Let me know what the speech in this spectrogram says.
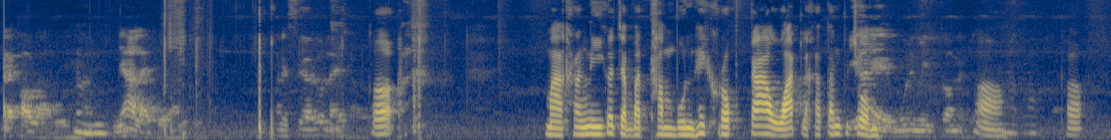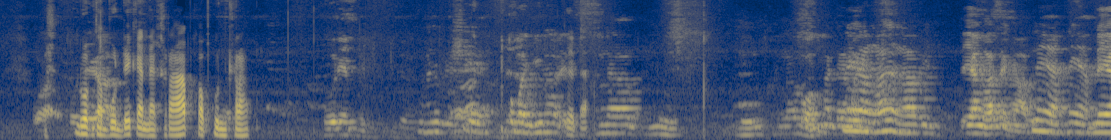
แต่เขาหล่ออยู่เนี่ยอะไรเป็นอเมริก็มาครั้งนี้ก็จะบัตรทำบุญให้ครบเก้าวัดแล้วครับท่านผู้ชมอ๋อก็ร่วมทำบุญด้วยกันนะครับ ขอบคุณครับ เกิดอะเนยางห้าสิบห้าปีเนี่ย เนี่ย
